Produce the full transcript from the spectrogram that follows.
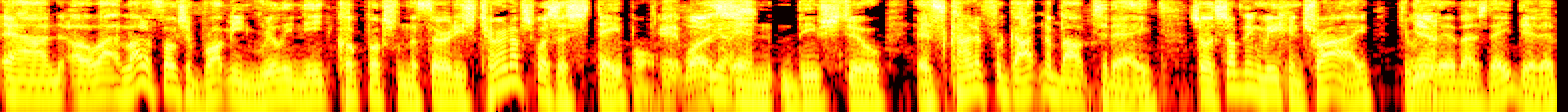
And a lot, a lot of folks have brought me really neat cookbooks from the 30s. Turnips was a staple it was. Yes. in beef stew. It's kind of forgotten about today. So it's something we can try to Yeah. relive as they did it.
